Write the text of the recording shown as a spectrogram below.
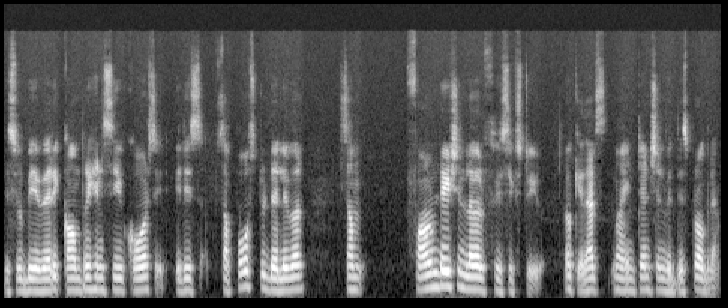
This will be a very comprehensive course. It, it is supposed to deliver some foundation level physics to you. Okay that's my intention with this program.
